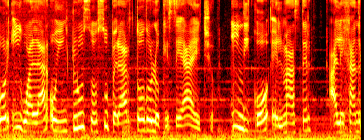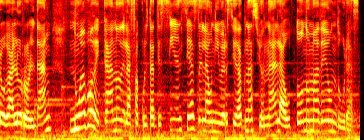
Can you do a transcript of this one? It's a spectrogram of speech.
por igualar o incluso superar todo lo que se ha hecho, indicó el máster Alejandro Galo Roldán, nuevo decano de la Facultad de Ciencias de la Universidad Nacional Autónoma de Honduras,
